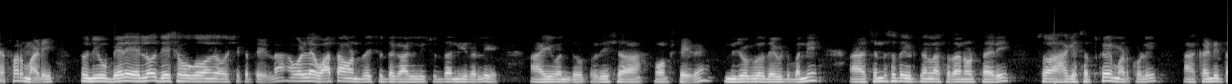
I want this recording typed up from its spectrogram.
ರೆಫರ್ ಮಾಡಿ. ಸೊ ನೀವು ಬೇರೆ ಎಲ್ಲೋ ದೇಶ ಹೋಗೋ ಅವಶ್ಯಕತೆ ಇಲ್ಲ. ಒಳ್ಳೆ ವಾತಾವರಣದಲ್ಲಿ, ಶುದ್ಧ ಗಾಳಿಲಿ, ಶುದ್ಧ ನೀರಲ್ಲಿ ಈ ಒಂದು ಪ್ರದೇಶ ಹೋಮ್ ಸ್ಟೇ ಇದೆ. ನಿಜವಾಗ್ಲೂ ದಯವಿಟ್ಟು ಬನ್ನಿ. ಚಂದ್ರಸದ ಯೂಟ್ಯೂಬ್ನೆಲ್ಲ ಸದಾ ನೋಡ್ತಾ ಇರಿ. ಸೊ ಹಾಗೆ ಸಬ್ಸ್ಕ್ರೈಬ್ ಮಾಡ್ಕೊಳ್ಳಿ. ಖಂಡಿತ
